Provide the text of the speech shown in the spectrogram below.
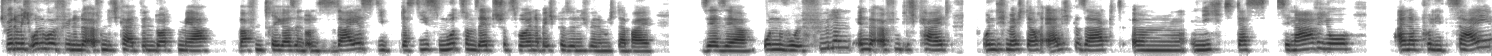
ich würde mich unwohl fühlen in der Öffentlichkeit, wenn dort mehr Waffenträger sind. Und sei es, die, dass dies nur zum Selbstschutz wollen, aber ich persönlich würde mich dabei sehr, sehr unwohl fühlen in der Öffentlichkeit. Und ich möchte auch ehrlich gesagt ähm, nicht das Szenario einer Polizei,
